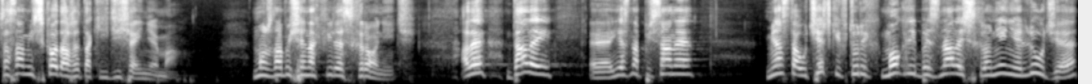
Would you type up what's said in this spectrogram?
Czasami szkoda, że takich dzisiaj nie ma. Można by się na chwilę schronić. Ale dalej e, jest napisane miasta ucieczki, w których mogliby znaleźć schronienie ludzie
